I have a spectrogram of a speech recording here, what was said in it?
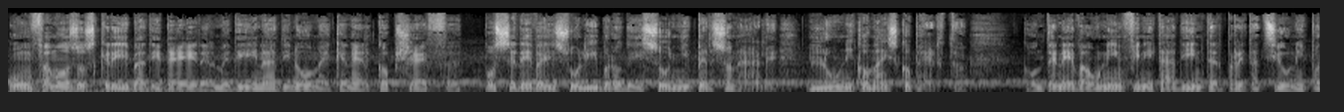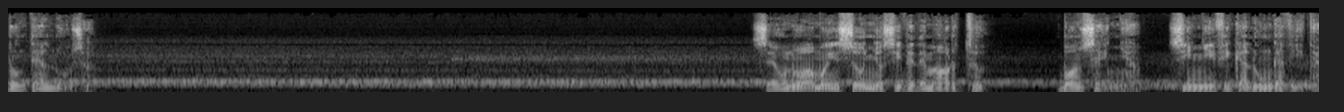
Un famoso scriba di Deir el Medina di nome Kenerkop Shef possedeva il suo libro dei sogni personale, l'unico mai scoperto. Conteneva un'infinità di interpretazioni pronte all'uso. Se un uomo in sogno si vede morto, buon segno significa lunga vita.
